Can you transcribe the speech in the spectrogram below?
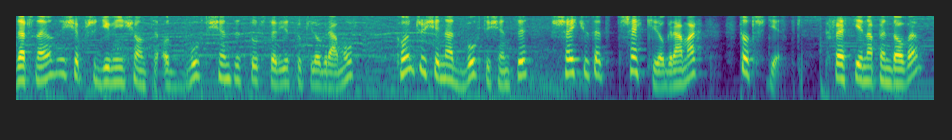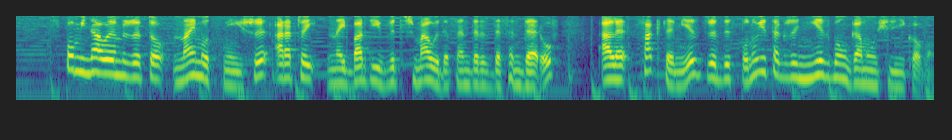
zaczynający się przy 90 od 2140 kg, kończy się na 2603 kg 130. Kwestie napędowe? Wspominałem, że to najmocniejszy, a raczej najbardziej wytrzymały Defender z Defenderów, ale faktem jest, że dysponuje także niezłą gamą silnikową.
